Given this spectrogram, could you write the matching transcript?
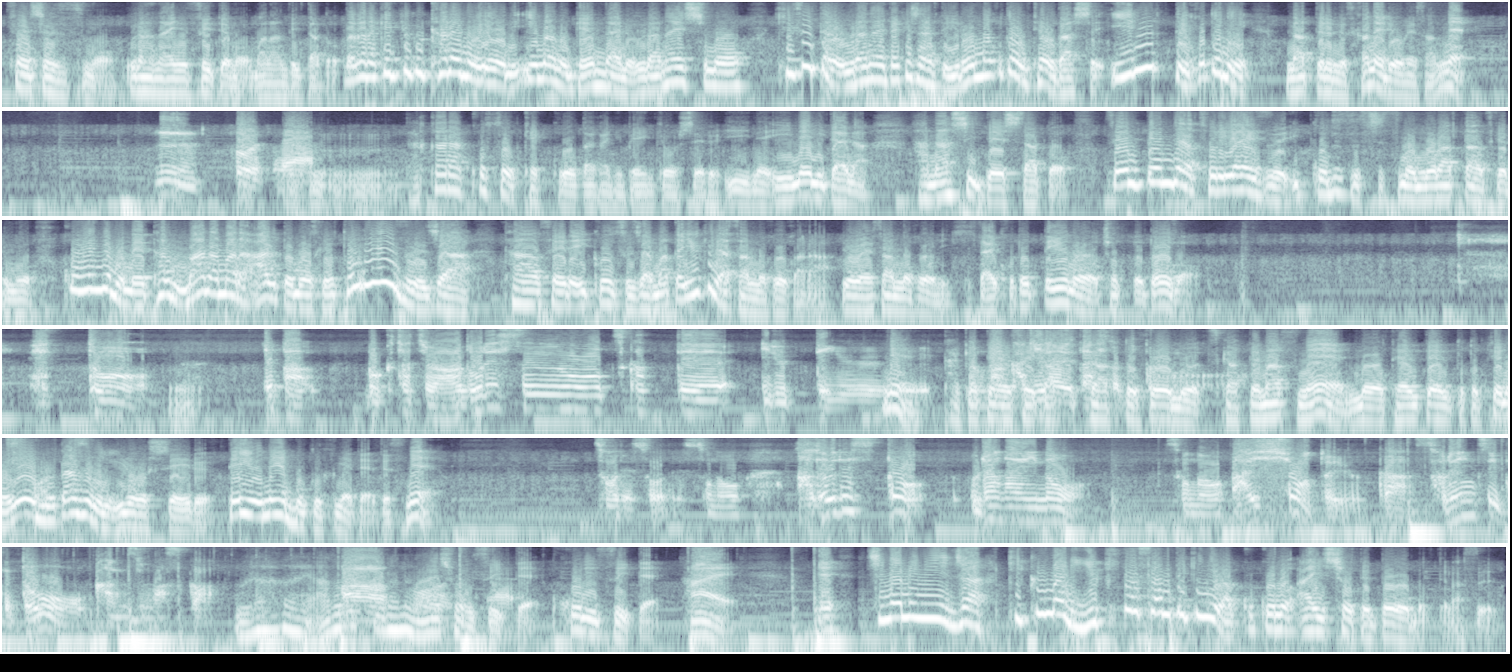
先週術も占いについても学んでいたと。だから結局彼のように今の現代の占い師も気づいたら占いだけじゃなくていろんなことに手を出しているっていうことになってるんですかね、良平さんね。うん、そうですね。うんだからこそ結構お互いに勉強してる。いいね、いいね、みたいな話でしたと。前編ではとりあえず一個ずつ質問もらったんですけども、後編でもね、多分まだまだあると思うんですけど、とりあえずじゃあ単性で一個ずつ、じゃあまたゆきなさんの方から、洋平さんの方に聞きたいことっていうのをちょっとどうぞ。と、やっぱ僕たちはアドレスを使っているっていう、ね、多拠点生活プラットフォーム使ってますね。もう点々と特定の用を持たずに移動しているっていうね、僕含めてですね。そうですそうですそのアドレスと占いのその相性というかそれについてどう感じますか？占い、アドレス占いの相性について、ここについて。はい。え、ちなみに、じゃあ、聞く前に、ゆきなさん的にはここの相性ってどう思ってます？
